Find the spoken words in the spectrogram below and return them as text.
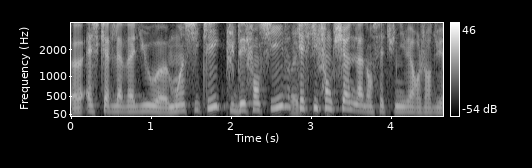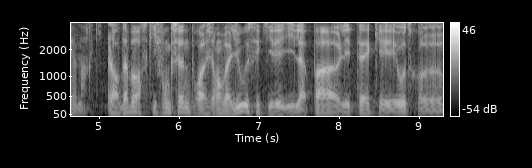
Euh, est-ce qu'il y a de la value euh, moins cyclique, plus défensive? Qu'est-ce qui fonctionne là dans cet univers aujourd'hui, Marc? Alors d'abord, ce qui fonctionne pour un gérant value, c'est qu'il n'a pas les techs et autres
